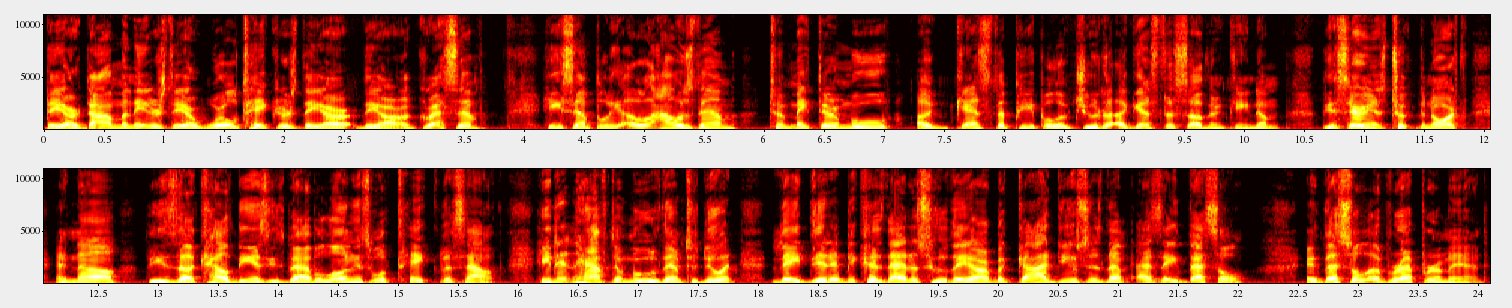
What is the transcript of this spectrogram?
they are dominators, they are world takers, they are they are aggressive, He simply allows them to make their move against the people of Judah, against the southern kingdom. The Assyrians took the north, and now these uh, Chaldeans, these Babylonians, will take the south. He didn't have to move them to do it, they did it because that is who they are. But God uses them as a vessel a vessel of reprimand,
